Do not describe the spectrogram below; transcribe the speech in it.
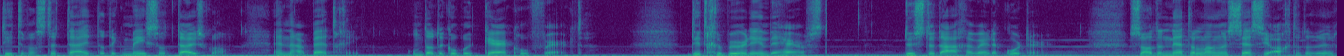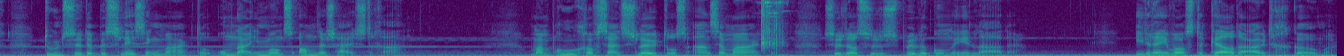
Dit was de tijd dat ik meestal thuis kwam en naar bed ging, omdat ik op een kerkhof werkte. Dit gebeurde in de herfst, dus de dagen werden korter. Ze hadden net een lange sessie achter de rug toen ze de beslissing maakten om naar iemands anders huis te gaan. Mijn broer gaf zijn sleutels aan zijn maatje, zodat ze de spullen konden inladen. Iedereen was de kelder uitgekomen,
